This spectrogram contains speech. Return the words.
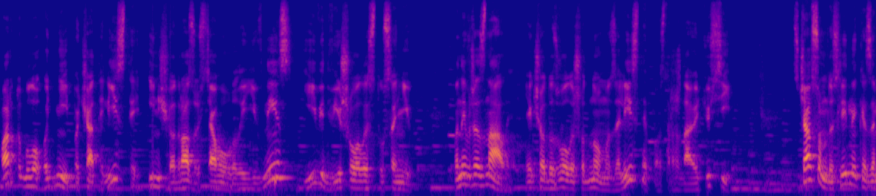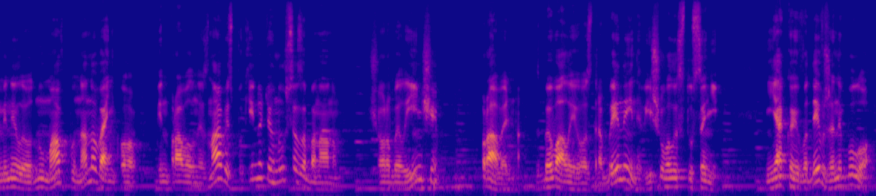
Варто було одній почати лізти, інші одразу стягували її вниз і відвішували стусанів. Вони вже знали, якщо дозволиш одному залізти, постраждають усі. З часом дослідники замінили одну мавпу на новенького. Він правил не знав і спокійно тягнувся за бананом. Що робили інші? Правильно, збивали його з драбини і навішували стусанів. Ніякої води вже не було,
